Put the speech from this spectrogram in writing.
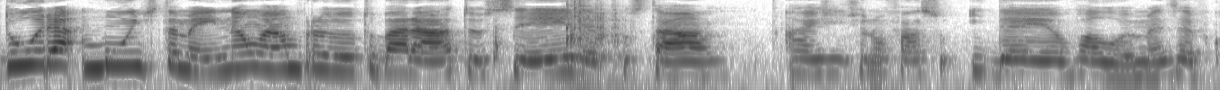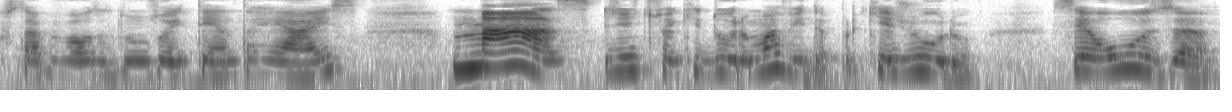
Dura muito também, não é um produto barato, eu sei, deve custar... Ai, gente, eu não faço ideia o valor, mas deve custar por volta de uns 80 reais. Mas, gente, isso aqui dura uma vida, porque, juro, você usa...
